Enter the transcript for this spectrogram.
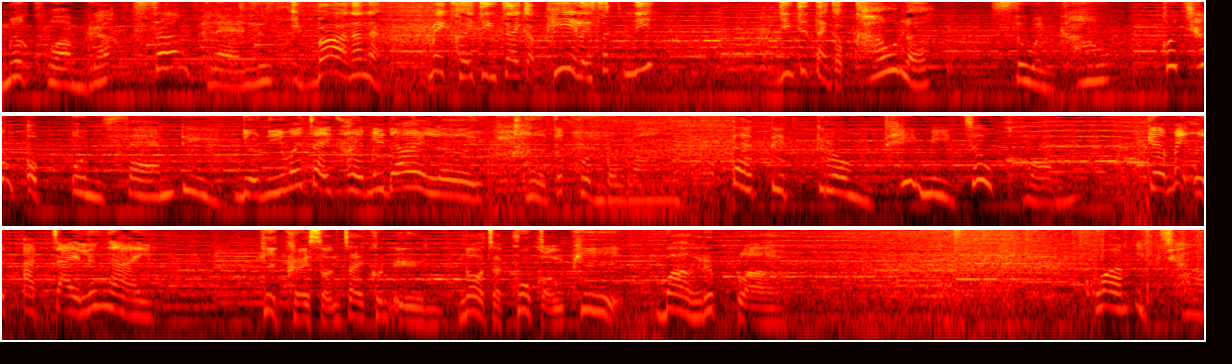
เมื่อความรักสร้างแผลลึกอีบ้านั่นน่ะ ไม่เคยจริงใจกับพี่เลยสักนิด ยิ่งจะแต่งกับเขาเหรอ ส่วนเขาก็ช่างอบอุ่นแสนดี เดี๋ยวนี้ไว้ใจใครไม่ได้เลย เธอก็ควรระวัง แต่ติดตรงที่มีเจ้าของ แกไม่อึดอัดใจหรือไง พี่เคยสนใจคนอื่น นอกจากคู่ของพี่บ้างหรือเปล่า ความอิจฉา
